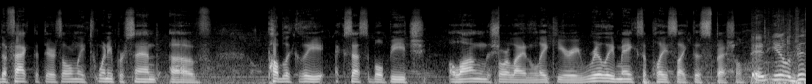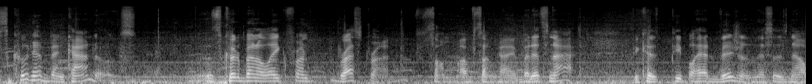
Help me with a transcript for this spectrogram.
The fact that there's only 20% of publicly accessible beach along the shoreline of Lake Erie really makes a place like this special. And you know, this could have been condos. This could have been a lakefront restaurant some, of some kind, but it's not because people had vision. This is now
